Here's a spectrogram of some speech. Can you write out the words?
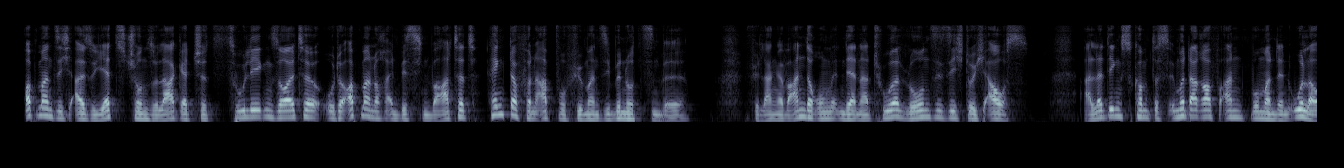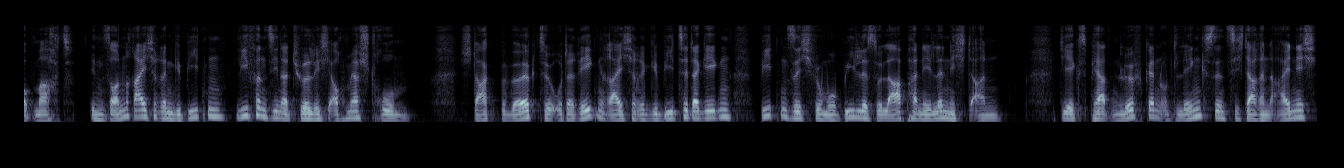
Ob man sich also jetzt schon Solargadgets zulegen sollte oder ob man noch ein bisschen wartet, hängt davon ab, wofür man sie benutzen will. Für lange Wanderungen in der Natur lohnen sie sich durchaus. Allerdings kommt es immer darauf an, wo man den Urlaub macht. In sonnenreicheren Gebieten liefern sie natürlich auch mehr Strom. Stark bewölkte oder regenreichere Gebiete dagegen bieten sich für mobile Solarpaneele nicht an. Die Experten Löfgen und Link sind sich darin einig,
